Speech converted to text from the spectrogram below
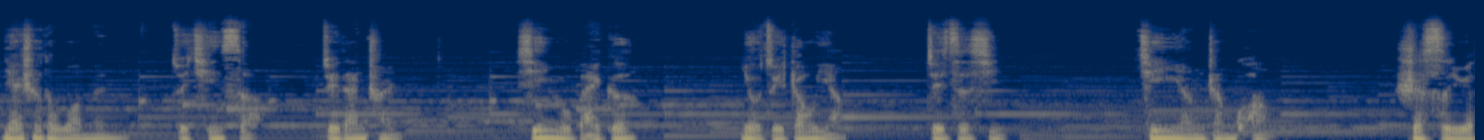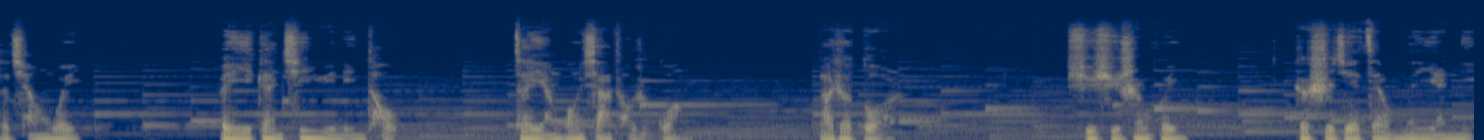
年少的我们，最青涩，最单纯，心如白鸽，又最朝阳，最自信。轻扬张狂，是四月的蔷薇，被一竿轻雨淋透，在阳光下透着光，拉着朵儿。栩栩生辉，这世界在我们的眼里，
